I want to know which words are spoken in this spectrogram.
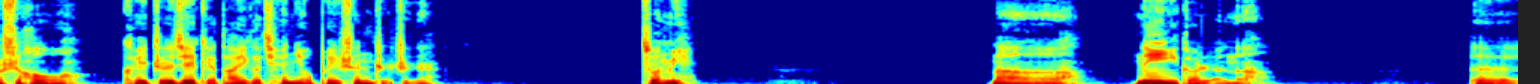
时候可以直接给他一个牵牛背身之职。遵命。那另一个人呢？呃，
